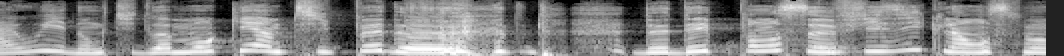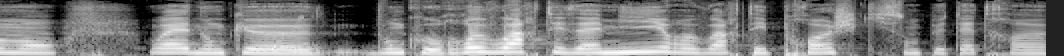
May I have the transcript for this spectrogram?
Ah oui, donc tu dois manquer un petit peu de, de dépenses physiques là en ce moment. Ouais, donc euh, donc revoir tes amis, revoir tes proches qui sont peut-être euh,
